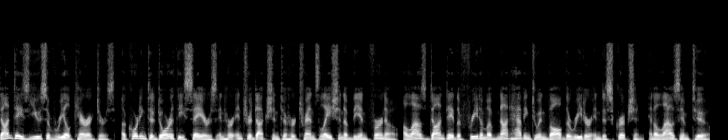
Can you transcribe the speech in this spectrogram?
Dante's use of real characters, according to Dorothy Sayers in her introduction to her translation of the Inferno, allows Dante the freedom of not having to involve the reader in description, and allows him to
